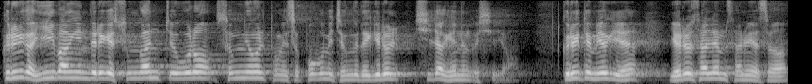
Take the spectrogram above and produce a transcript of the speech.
그러니까 이방인들에게 순간적으로 성령을 통해서 복음이 전거되기를 시작했는 것이에요. 그렇기 때문에 여기에 예루살렘 산 위에서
